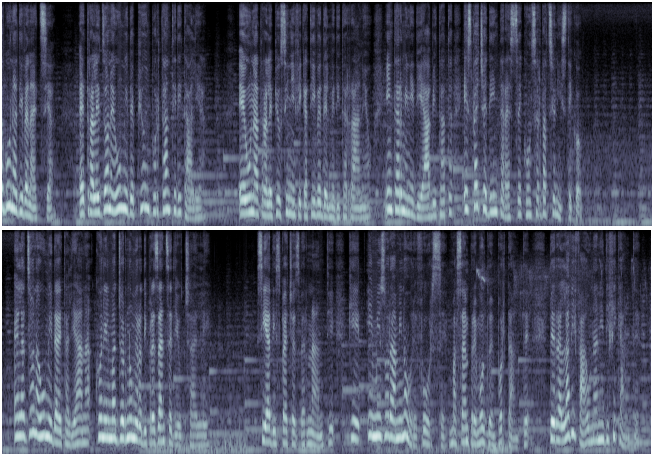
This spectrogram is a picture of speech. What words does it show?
laguna di Venezia è tra le zone umide più importanti d'Italia e una tra le più significative del Mediterraneo in termini di habitat e specie di interesse conservazionistico. È la zona umida italiana con il maggior numero di presenze di uccelli, sia di specie svernanti che, in misura minore forse, ma sempre molto importante, per l'avifauna nidificante.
